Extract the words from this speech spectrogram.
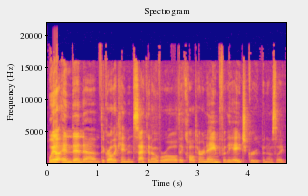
Well, and then um, the girl that came in second overall, they called her name for the age group, and I was like.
